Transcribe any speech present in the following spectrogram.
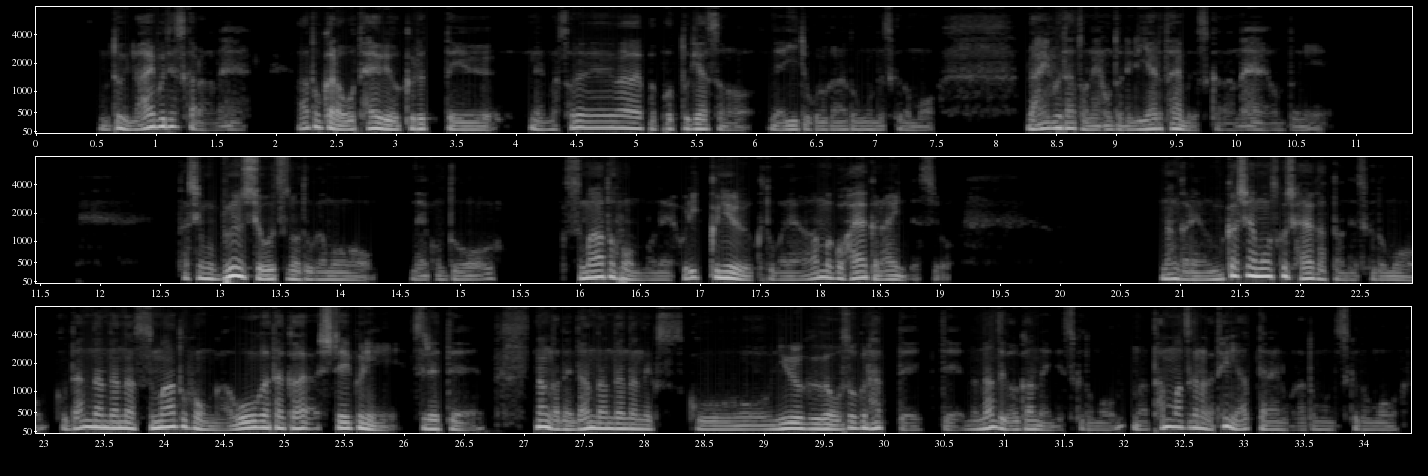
う特にライブですからね、後からお便りを来るっていう、ね、まあそれはやっぱポッドキャストの、ね、いいところかなと思うんですけども、ライブだとね、本当にリアルタイムですからね、本当に。私も文章を打つのとかも、ね、本当スマートフォンのね、フリック入力とかね、あんまこう早くないんですよ。なんかね、昔はもう少し早かったんですけども、こうだんだんだんだんスマートフォンが大型化していくにつれて、なんかね、だんだんだんだんね、こう、入力が遅くなっていって、なぜかわかんないんですけども、まあ、端末がなんか手に合ってないのかなと思うんですけども、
